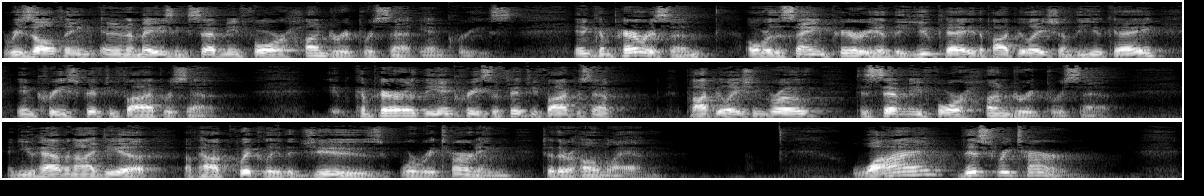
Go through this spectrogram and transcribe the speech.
resulting in an amazing 7,400% increase. In comparison, over the same period, the UK, the population of the UK increased 55%. Compare the increase of 55% population growth to 7,400% and you have an idea of how quickly the Jews were returning to their homeland. Why this return?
